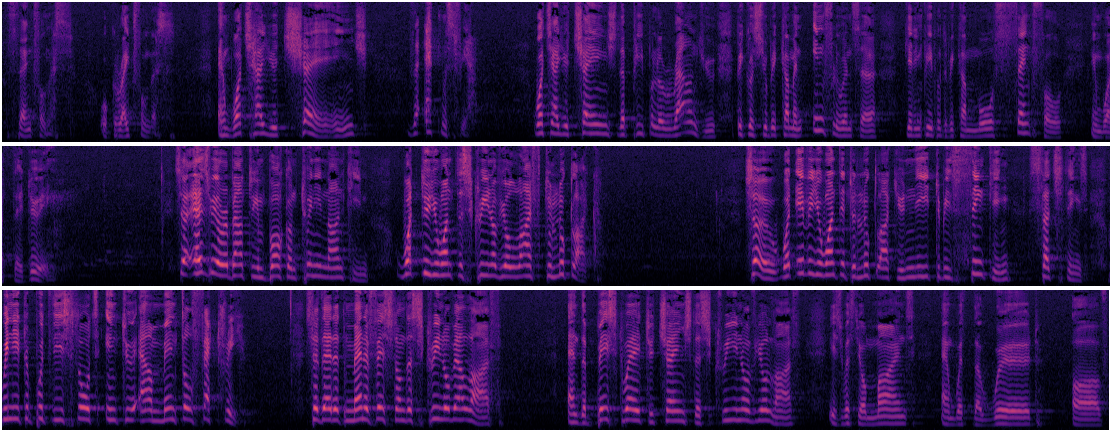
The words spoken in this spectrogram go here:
thankfulness or gratefulness. And watch how you change the atmosphere. Watch how you change the people around you because you become an influencer, getting people to become more thankful in what they're doing. So, as we are about to embark on 2019, what do you want the screen of your life to look like? So, whatever you want it to look like, you need to be thinking such things. We need to put these thoughts into our mental factory so that it manifests on the screen of our life. And the best way to change the screen of your life is with your mind and with the Word of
